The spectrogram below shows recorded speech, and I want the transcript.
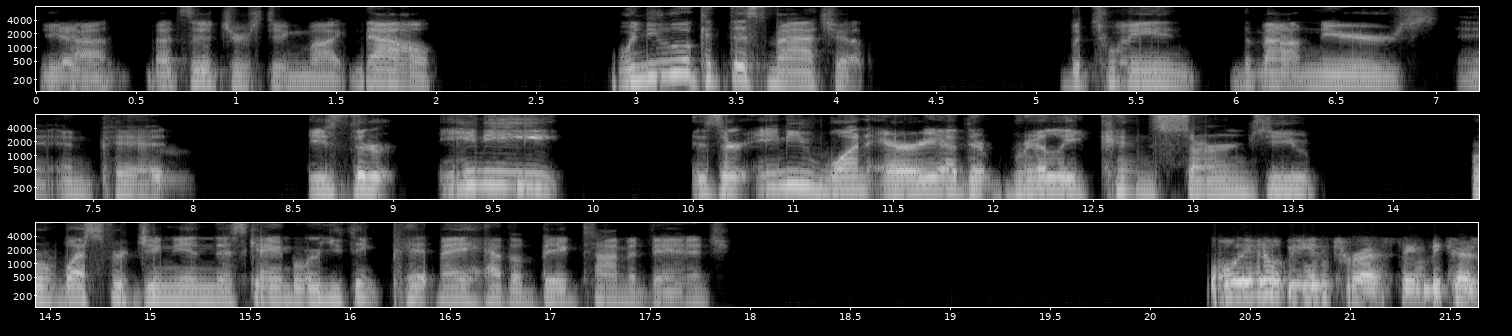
Yeah, that's interesting, Mike. Now, when you look at this matchup, between the Mountaineers and Pitt, is there any is there any one area that really concerns you for West Virginia in this game where you think Pitt may have a big time advantage? Well, it'll be interesting because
